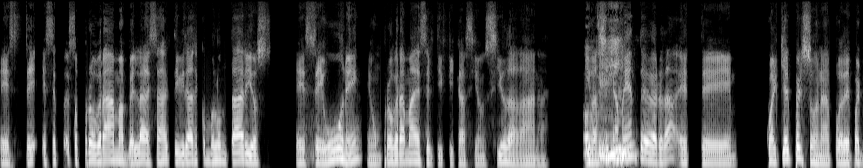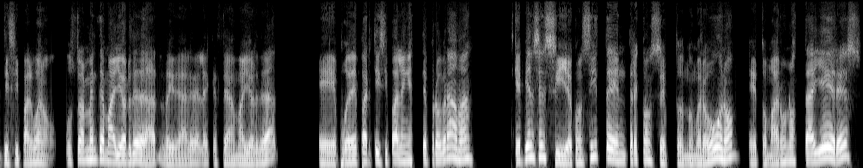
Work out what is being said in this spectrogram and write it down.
este, esos programas, ¿verdad? Esas actividades con voluntarios eh, se unen en un programa de certificación ciudadana. Y básicamente, ¿verdad? Este, cualquier persona puede participar. Bueno, usualmente mayor de edad, la ideal es que sea mayor de edad, eh, puede participar en este programa, que es bien sencillo. Consiste en tres conceptos. Número uno, eh, tomar unos talleres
